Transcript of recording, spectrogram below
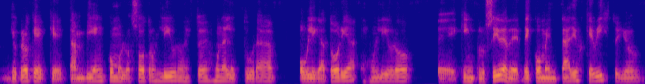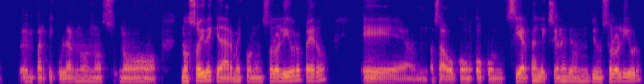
yo creo que, que también como los otros libros, esto es una lectura obligatoria, es un libro eh, que inclusive de, de, comentarios que he visto, yo en particular no, no, no, no soy de quedarme con un solo libro, pero, eh, o sea, o con, o con, ciertas lecciones de un, de un solo libro.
